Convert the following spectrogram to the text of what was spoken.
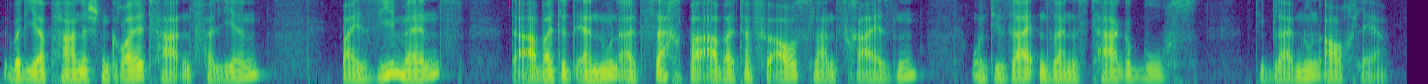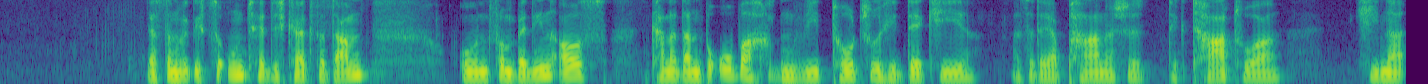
über die japanischen Gräueltaten verlieren. Bei Siemens, da arbeitet er nun als Sachbearbeiter für Auslandsreisen und die Seiten seines Tagebuchs, die bleiben nun auch leer. Er ist dann wirklich zur Untätigkeit verdammt und von Berlin aus kann er dann beobachten, wie Tojo Hideki, also der japanische Diktator, China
